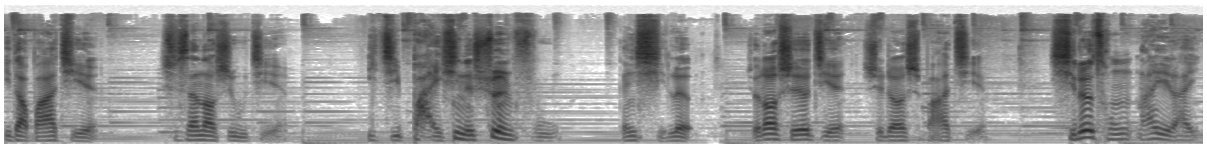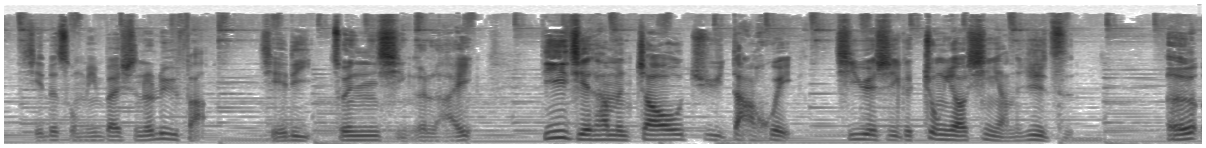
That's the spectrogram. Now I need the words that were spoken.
一到八节，十三到十五节，以及百姓的顺服跟喜乐，九到十二节，十六到十八节。喜乐从哪里来？喜乐从明白神的律法，竭力遵行而来。第一节，他们召聚大会。七月是一个重要信仰的日子，而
